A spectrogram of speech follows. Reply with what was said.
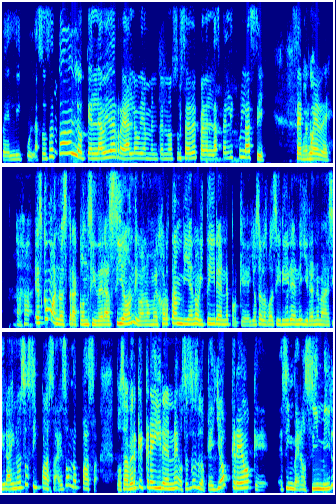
películas. O sea, todo lo que en la vida real obviamente no sucede, pero en las películas sí, se puede. Ajá, es como a nuestra consideración, digo, a lo mejor también ahorita Irene, porque yo se las voy a decir Irene y Irene me va a decir, ay, no, eso sí pasa, eso no pasa. Entonces, a ver qué cree Irene, o sea, eso es lo que yo creo que es inverosímil,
